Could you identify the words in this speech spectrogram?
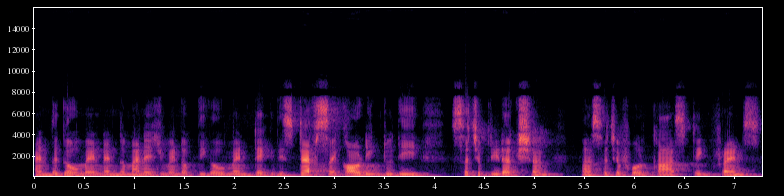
And the government and the management of the government take the steps according to the such a prediction uh, such a forecasting. Friends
